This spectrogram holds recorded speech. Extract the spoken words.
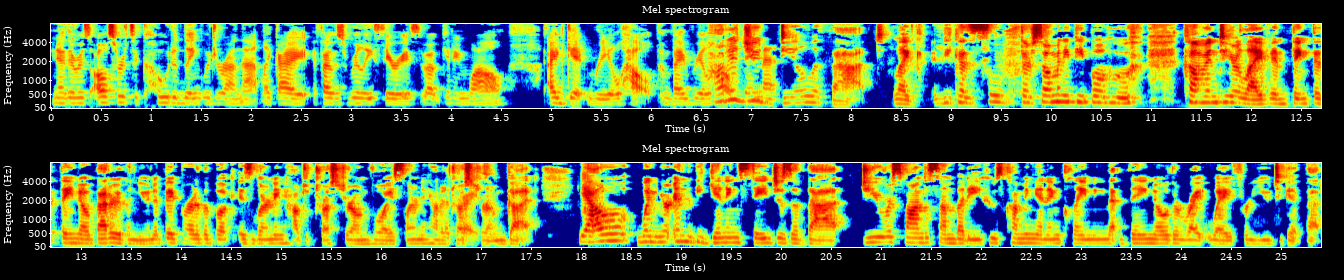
you know, there was all sorts of coded language around that. Like I if I was really serious about getting well, I'd get real help. And by real How help, did you meant- deal with that? Like, because Oof. there's so many people who come into your life and think that they know better than you. And a big part of the book is learning how to trust your own voice, learning how to That's trust right. your own gut. Yeah. How, when you're in the beginning stages of that, do you respond to somebody who's coming in and claiming that they know the right way for you to get better?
